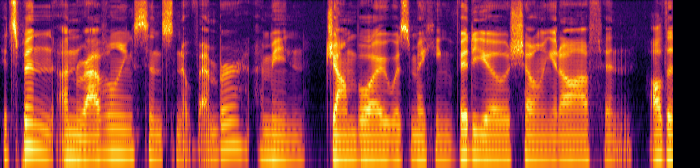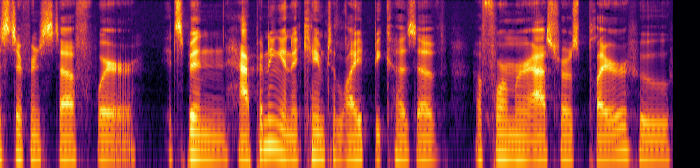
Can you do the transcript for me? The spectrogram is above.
it's been unraveling since November. I mean, Jomboy was making videos showing it off and all this different stuff where it's been happening and it came to light because of a former Astros player who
